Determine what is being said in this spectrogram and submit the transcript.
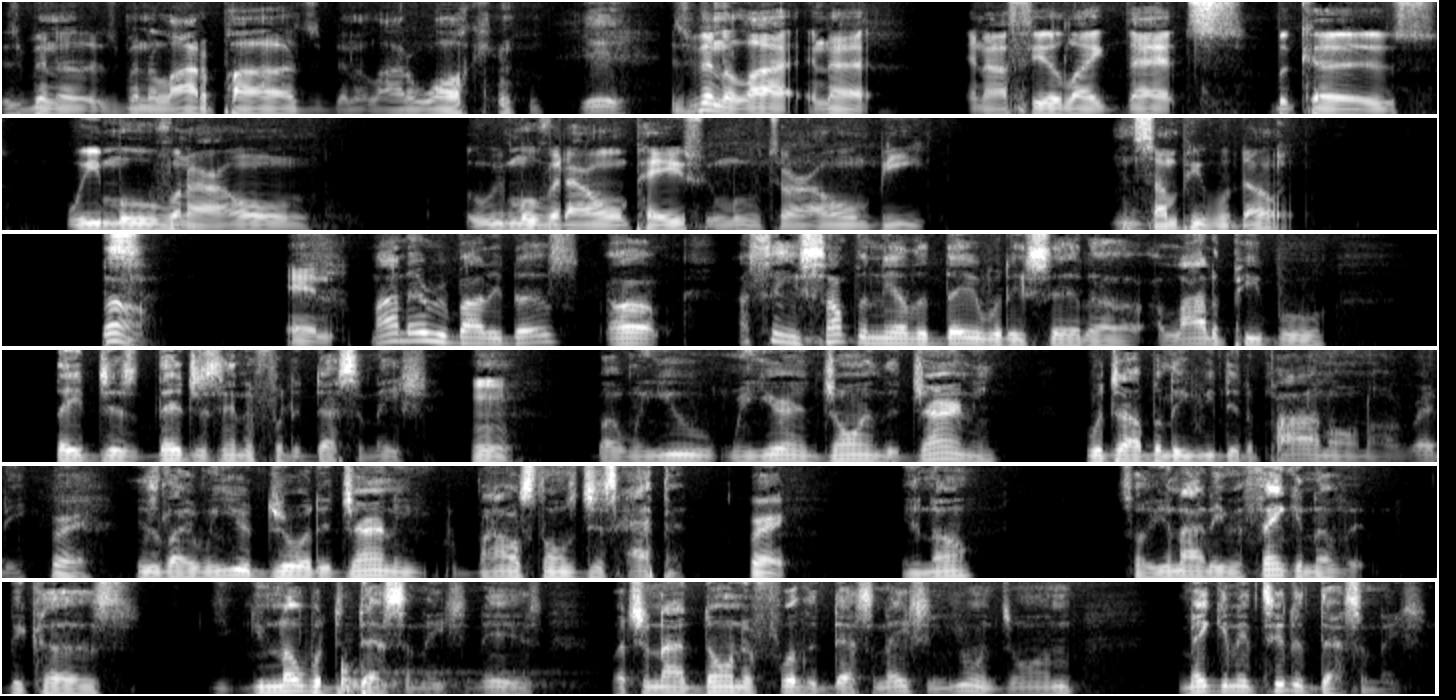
It's been a it's been a lot of pods, it's been a lot of walking. Yeah. It's been a lot and I and I feel like that's because we move on our own we move at our own pace, we move to our own beat. And Mm. some people don't. No, And not everybody does. Uh, I seen something the other day where they said uh, a lot of people they just they're just in it for the destination. Mm. But when you when you're enjoying the journey, which I believe we did a pod on already, right, it's like when you enjoy the journey, milestones just happen. right. You know, so you're not even thinking of it because you you know what the destination is, but you're not doing it for the destination. You enjoying making it to the destination.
